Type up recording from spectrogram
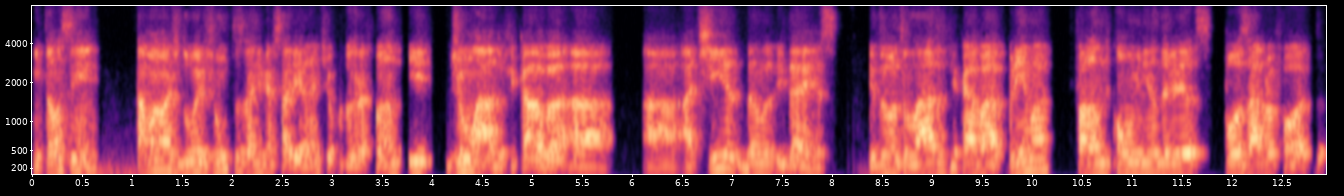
Então, assim, estavam as duas juntas aniversariante, eu fotografando, e de um lado ficava a, a, a tia dando ideias, e do outro lado ficava a prima falando de como o menino deveria posar para foto.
